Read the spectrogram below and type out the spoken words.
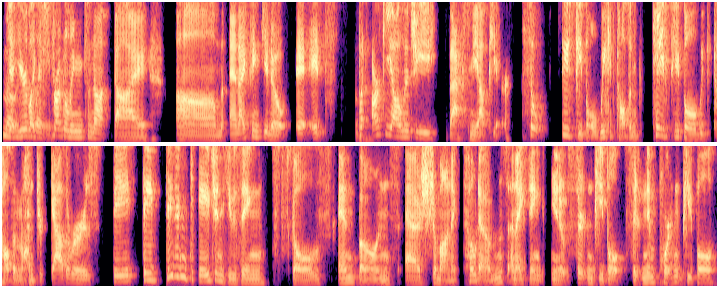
Mostly. Yeah, you're like struggling to not die. Um, and I think, you know, it, it's, but archaeology backs me up here. So these people we could call them cave people we could call them hunter gatherers they they did engage in using skulls and bones as shamanic totems and i think you know certain people certain important people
